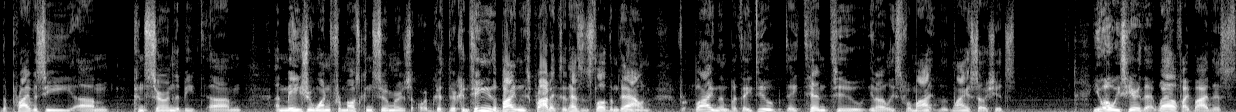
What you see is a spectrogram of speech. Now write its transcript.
the, privacy um, concern to be um, a major one for most consumers, or because they're continuing to buy these products, it hasn't slowed them down from buying them, but they do they tend to you know at least for my my associates you always hear that. Well, if I buy this,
